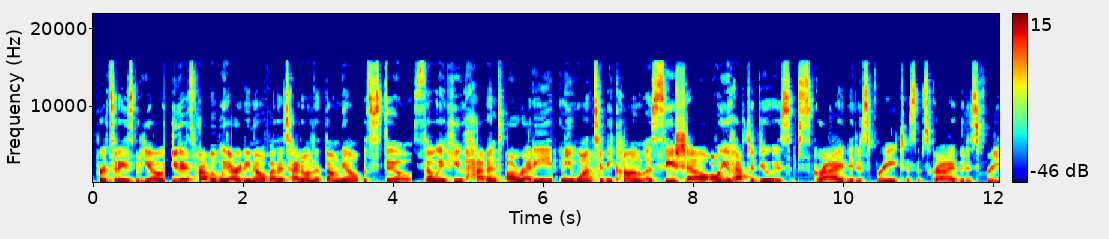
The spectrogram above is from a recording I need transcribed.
for today's video. You guys probably already know by the title and the thumbnail, but still. So if you haven't already and you want to become a seashell, all you have to do is subscribe. It is free to subscribe. It is free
